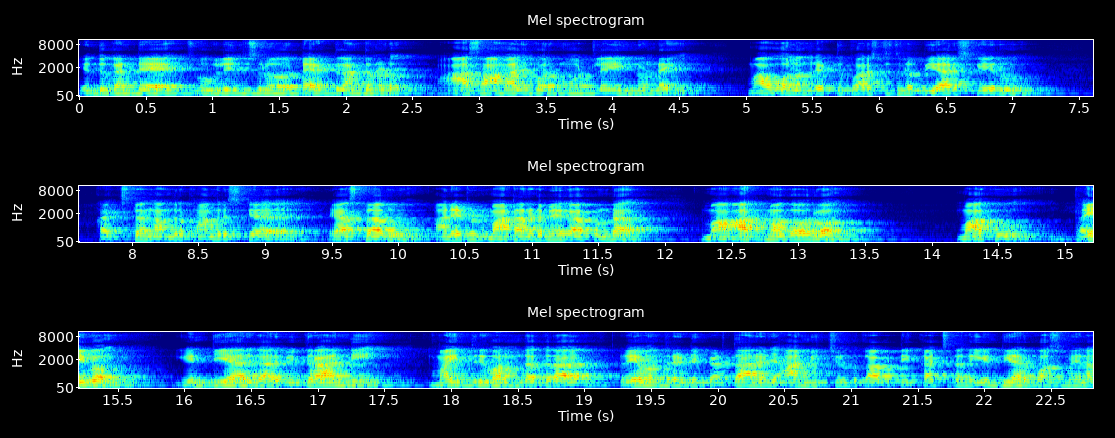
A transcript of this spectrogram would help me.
ఎందుకంటే జూబ్లీహిల్స్లో డైరెక్ట్గా అంటున్నాడు మా సామాజిక వర్గం ఓట్లే ఇన్ని మా వాళ్ళందరూ ఎట్టు పరిస్థితుల్లో బీఆర్ఎస్ కేరు ఖచ్చితంగా అందరూ కాంగ్రెస్కే వేస్తారు అనేటువంటి మాట అనడమే కాకుండా మా ఆత్మ గౌరవం మాకు దైవం ఎన్టీఆర్ గారి విగ్రహాన్ని మైత్రివనం దగ్గర రేవంత్ రెడ్డి పెడతానని హామీ ఇచ్చిండు కాబట్టి ఖచ్చితంగా ఎన్టీఆర్ కోసమైనా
